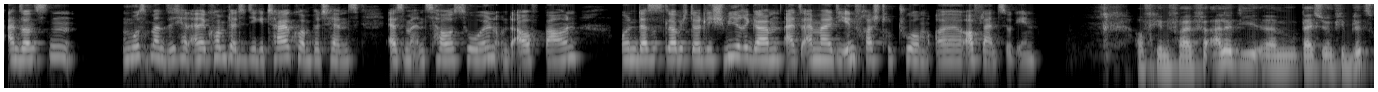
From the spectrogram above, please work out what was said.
ansonsten muss man sich halt eine komplette Digitalkompetenz erstmal ins Haus holen und aufbauen. Und das ist, glaube ich, deutlich schwieriger, als einmal die Infrastruktur, um äh, offline zu gehen. Auf jeden Fall. Für alle, die ähm, gleich irgendwie Blitz,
